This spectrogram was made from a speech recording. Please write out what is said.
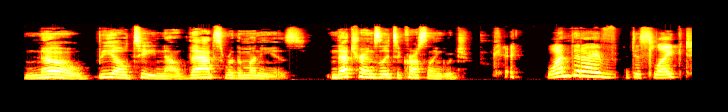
No, BLT. Now that's where the money is. And that translates across language. Okay. One that I've disliked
